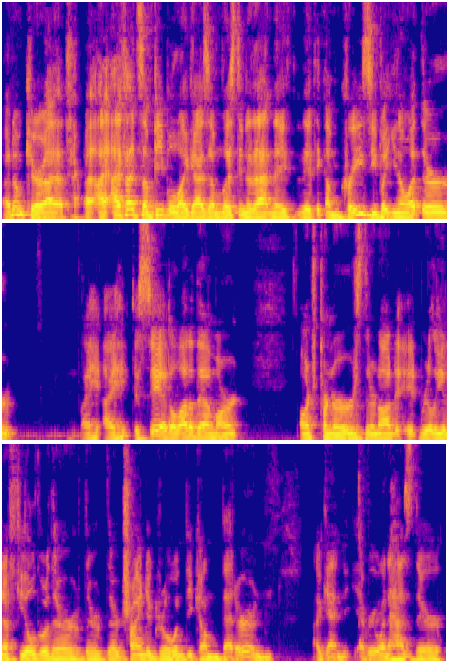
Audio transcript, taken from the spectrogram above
I don't care. I, I have had some people like guys, I'm listening to that and they they think I'm crazy, but you know what? They're I, I hate to say it, a lot of them aren't entrepreneurs. They're not really in a field where they're they're they're trying to grow and become better. And again, everyone has their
